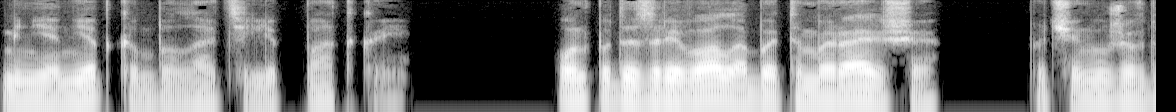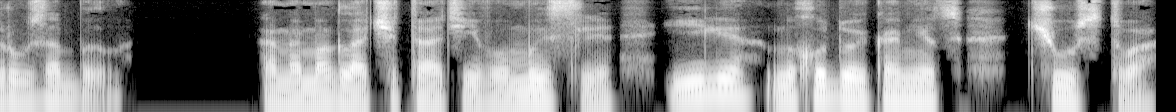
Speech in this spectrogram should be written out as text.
Миньонетка была телепаткой. Он подозревал об этом и раньше, почему же вдруг забыл? Она могла читать его мысли или, на худой конец, чувства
